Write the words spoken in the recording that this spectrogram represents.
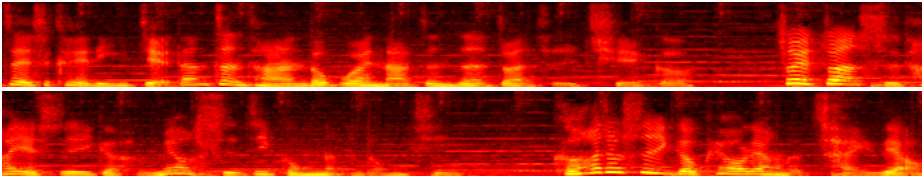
这也是可以理解。但正常人都不会拿真正的钻石去切割，所以钻石它也是一个很没有实际功能的东西。可它就是一个漂亮的材料，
